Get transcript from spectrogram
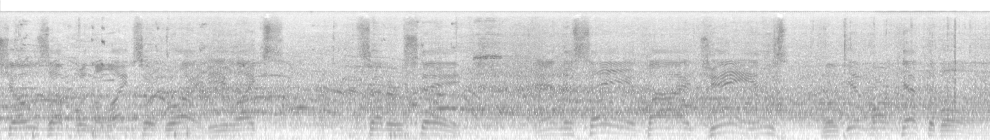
shows up when the lights are bright. He likes center stage. And the save by James will give Marquette the ball.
